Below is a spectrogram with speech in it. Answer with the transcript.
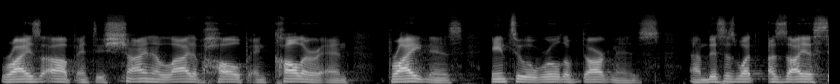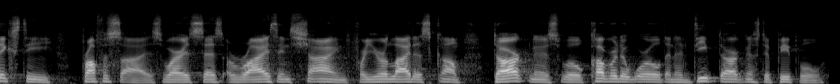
rise up and to shine a light of hope and color and brightness into a world of darkness. Um, this is what Isaiah 60 prophesies, where it says, Arise and shine, for your light has come. Darkness will cover the world, and a deep darkness the people,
